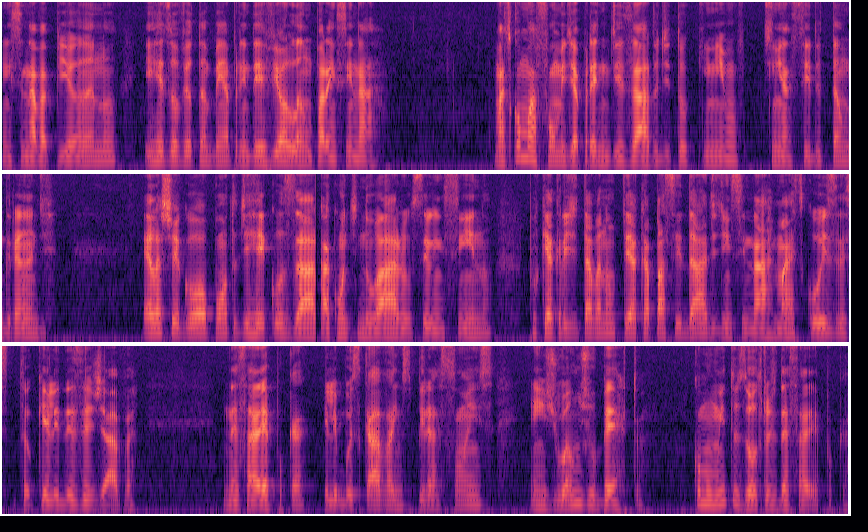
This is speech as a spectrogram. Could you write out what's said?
ensinava piano e resolveu também aprender violão para ensinar. Mas como a fome de aprendizado de Toquinho tinha sido tão grande, ela chegou ao ponto de recusar a continuar o seu ensino porque acreditava não ter a capacidade de ensinar mais coisas do que ele desejava. Nessa época, ele buscava inspirações em João Gilberto, como muitos outros dessa época.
